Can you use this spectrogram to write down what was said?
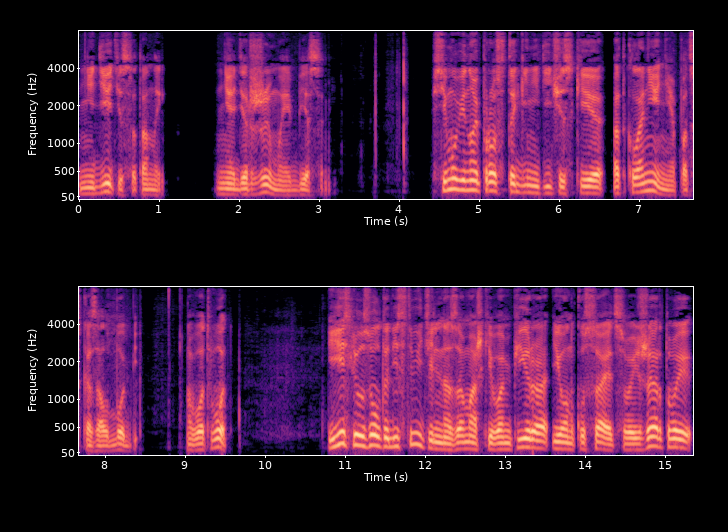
не дети сатаны, не одержимые бесами. Всему виной просто генетические отклонения, подсказал Бобби. Вот-вот. И если у Золта действительно замашки вампира, и он кусает свои жертвы,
